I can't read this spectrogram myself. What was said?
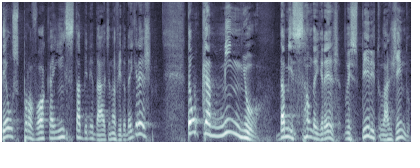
Deus provoca instabilidade na vida da igreja. Então, o caminho da missão da igreja, do Espírito agindo,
